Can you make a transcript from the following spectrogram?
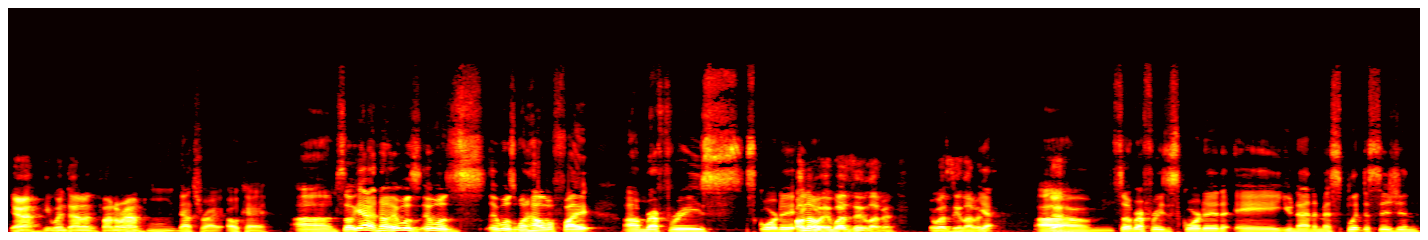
Yeah, he went down in the final round. Mm, that's right. Okay. Um. So yeah, no, it was it was it was one hell of a fight. Um. Referees scored it. Oh no, it was the eleventh. It was the eleventh. Yeah. Um. Yeah. So referees scored it a unanimous split decision.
